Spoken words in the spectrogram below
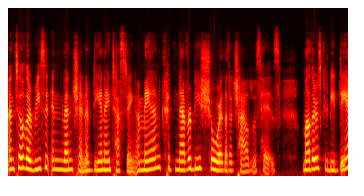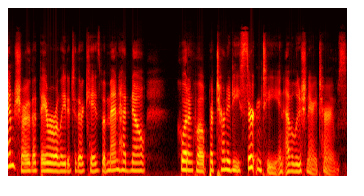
Until the recent invention of DNA testing, a man could never be sure that a child was his. Mothers could be damn sure that they were related to their kids, but men had no quote unquote paternity certainty in evolutionary terms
